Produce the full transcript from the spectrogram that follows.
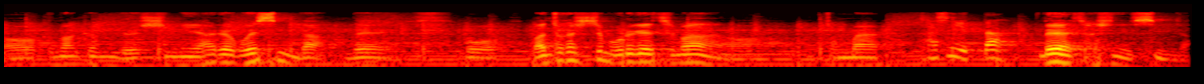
어, 그만큼 열심히 하려고 했습니다. 네, 뭐 만족하실지 모르겠지만 어, 정말 자신 있다. 네 자신 있습니다.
